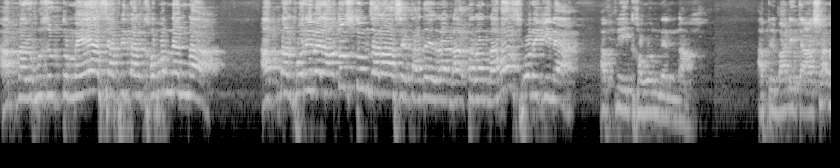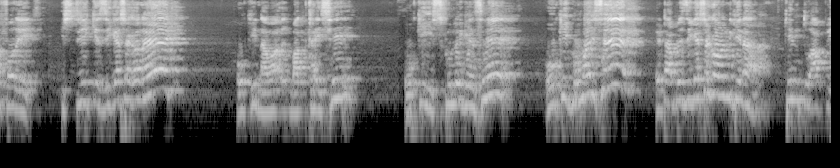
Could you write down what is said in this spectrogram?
আপনার উপযুক্ত মেয়ে আছে, আপনি তার খবর নেন না। আপনার পরিবারে অদস্তম যারা আছে, তাদের তারা নামাজ পড়ে কিনা, আপনি এই খবর নেন না। আপনি বাড়িতে আসার পরে স্ত্রীকে জিজ্ঞাসা করেন ও কি নামাজ ভাত খাইছে? ও কি স্কুলে গেছে? ও কি ঘুমাইছে? এটা আপনি জিজ্ঞাসা করেন কিনা। কিন্তু আপনি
